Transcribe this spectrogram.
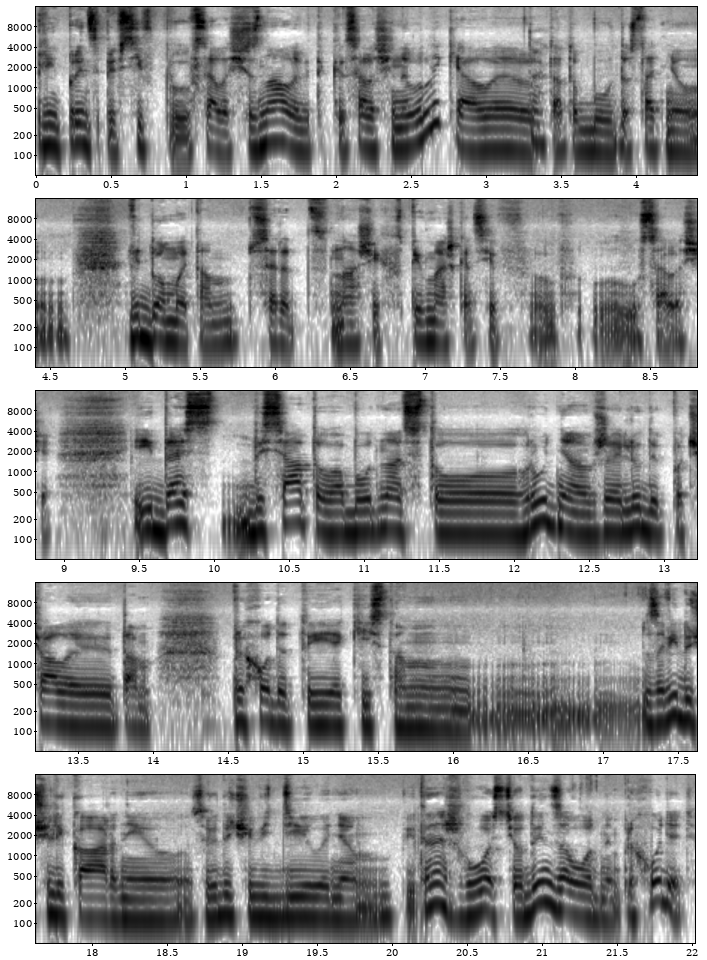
в принципі, всі в, селищі знали, таке селище невелике, але Так. тато був достатньо відомий там серед наших співмешканців в- у селищі. І десь 10 або 11 грудня вже люди почали там приходити якісь там завідувачі лікарні, завідуючи відділенням. І ти знаєш, гості один за одним приходять.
